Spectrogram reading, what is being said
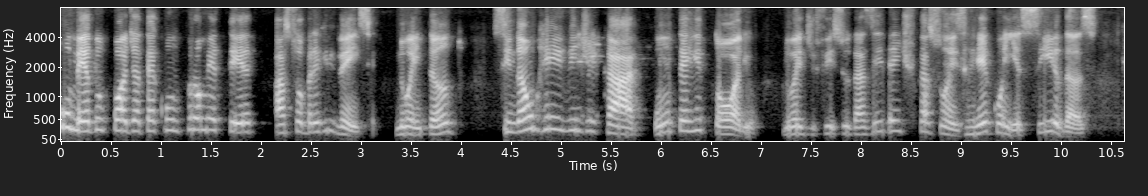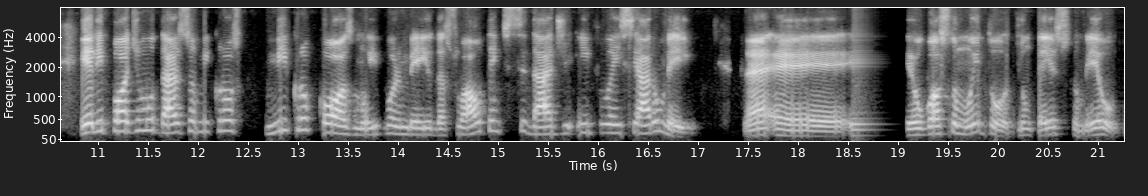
o medo pode até comprometer a sobrevivência. No entanto, se não reivindicar um território no edifício das identificações reconhecidas, ele pode mudar seu micro, microcosmo e, por meio da sua autenticidade, influenciar o meio. Né? É, eu gosto muito de um texto meu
